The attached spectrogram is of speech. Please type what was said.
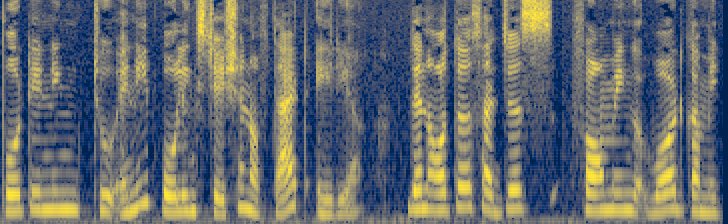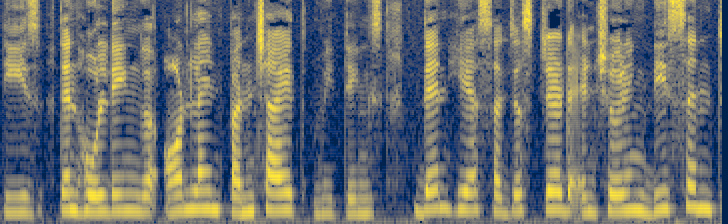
pertaining to any polling station of that area. Then author suggests forming ward committees, then holding online panchayat meetings. Then he has suggested ensuring decent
